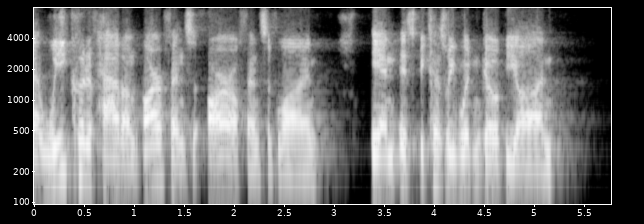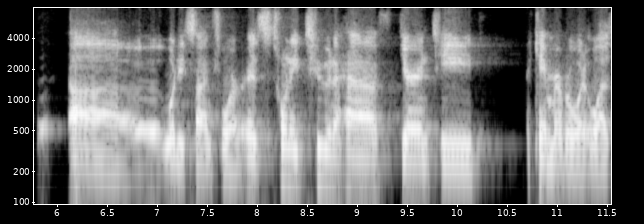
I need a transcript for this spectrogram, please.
that we could have had on our offense, our offensive line. And it's because we wouldn't go beyond uh, what he signed for. It's 22 and a half guaranteed. I can't remember what it was,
